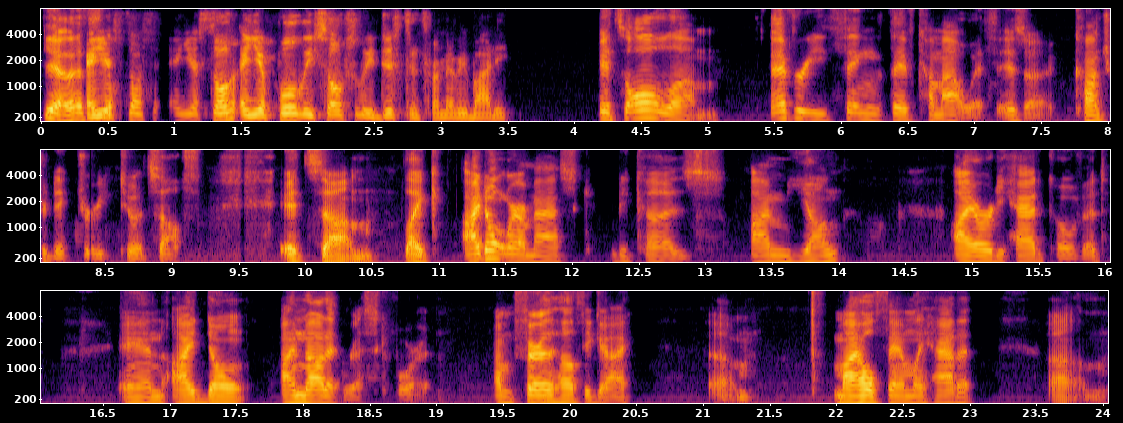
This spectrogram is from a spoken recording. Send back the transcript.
Yeah, that's and you're social, and you're so and you're fully socially distanced from everybody. It's all um, everything that they've come out with is a contradictory to itself. It's um like I don't wear a mask because I'm young. I already had COVID and I don't I'm not at risk for it. I'm a fairly healthy guy. Um, my whole family had it. Um,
